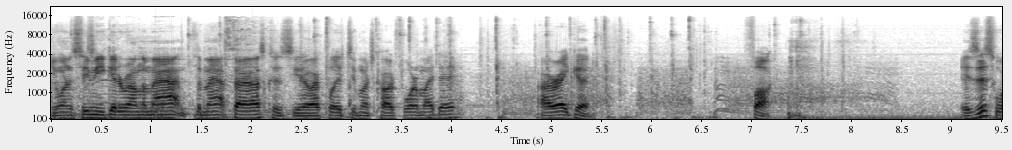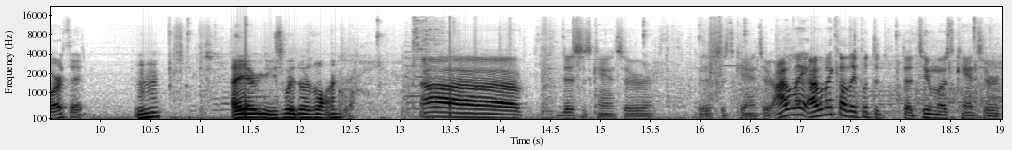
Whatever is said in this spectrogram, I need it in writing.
You want to see me get around the map, the map fast? Cause you know I played too much COD 4 in my day. All right, good. Fuck. Is this worth it? Mm-hmm. Have you ever used Widow's Wine? Uh, this is cancer. This is cancer. I like I like how they put the, the two most cancer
